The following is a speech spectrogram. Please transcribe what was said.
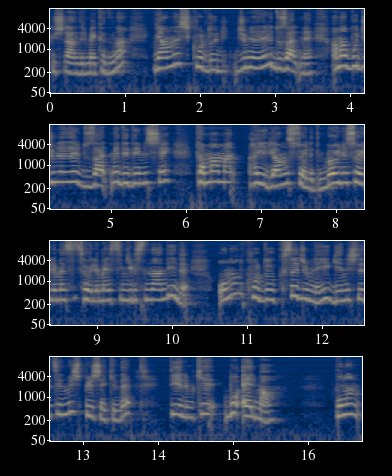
güçlendirmek adına yanlış kurduğu cümleleri düzeltme. Ama bu cümleleri düzeltme dediğimiz şey tamamen hayır yanlış söyledim. Böyle söylemesi söylemelisin gibisinden değil de onun kurduğu kısa cümleyi genişletilmiş bir şekilde diyelim ki bu elma. Bunun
